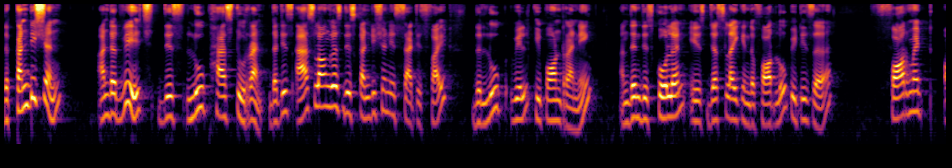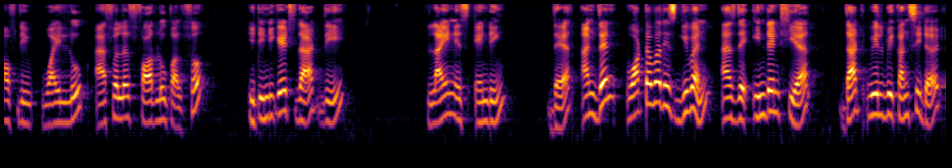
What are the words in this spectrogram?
the condition under which this loop has to run that is as long as this condition is satisfied the loop will keep on running and then this colon is just like in the for loop it is a format of the while loop as well as for loop also. It indicates that the line is ending there and then whatever is given as the indent here that will be considered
